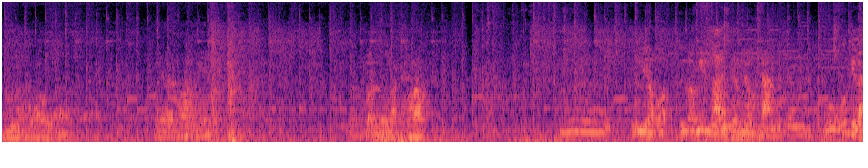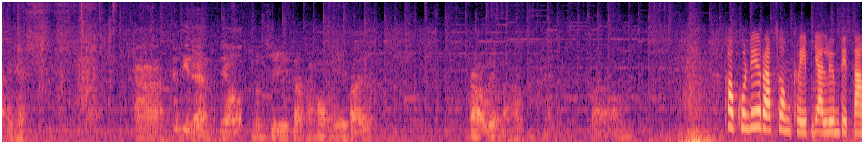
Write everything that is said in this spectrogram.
ดูหน่อยว่ามีอะไรมีอะไรบ้างนี้บัตรนะครับเดียวอะคือเรามีหลายเดือนเดียวสามเดือนโอ้โหกี่หลายเนี่ยอ่าทันทีเด้อเดี๋ยวบัญชีจากในห้องนี้ไปเก้าเล่มนะครับสาม อบคุณที่รับชมคลิป อย่าลืมติดตาม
